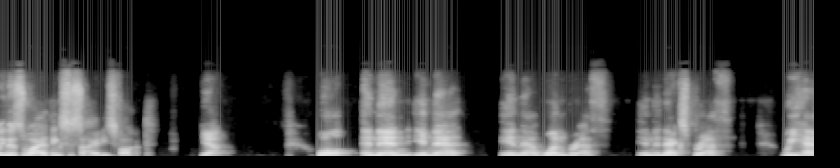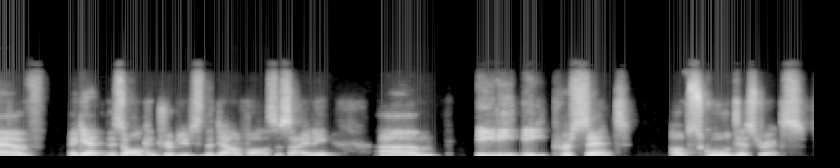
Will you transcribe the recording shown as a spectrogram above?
Like this is why I think society's fucked. Yeah. Well, and then in that in that one breath, in the next breath, we have again, this all contributes to the downfall of society. Um 88% of school districts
